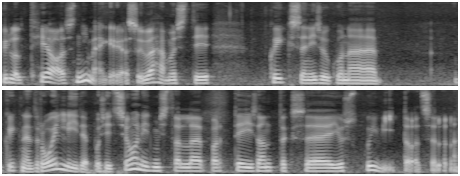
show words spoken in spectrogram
küllalt heas nimekirjas või vähemasti kõik see niisugune kõik need rollid ja positsioonid, mis talle parteis antakse, justkui viitavad sellele.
